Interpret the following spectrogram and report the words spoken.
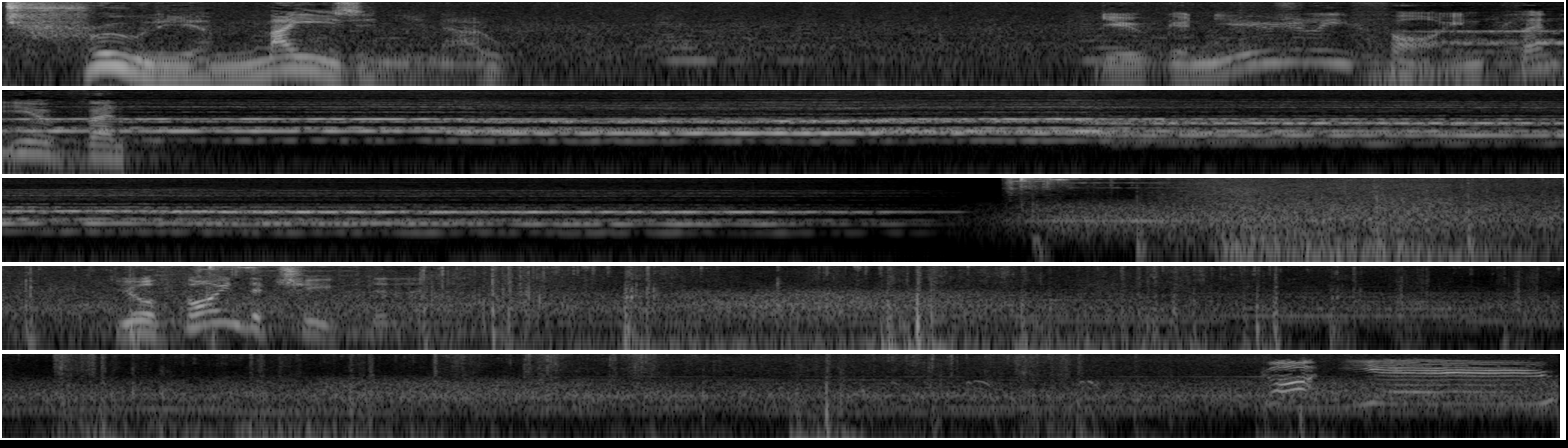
truly amazing, you know. You can usually find plenty of vent. You'll find the chieftain. Got you!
